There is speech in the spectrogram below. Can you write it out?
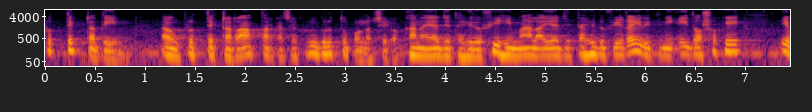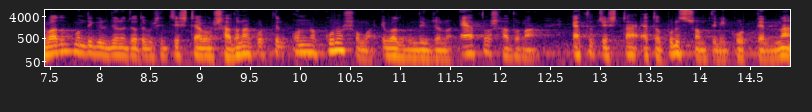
প্রত্যেকটা দিন এবং প্রত্যেকটা রাত তার কাছে খুবই গুরুত্বপূর্ণ ছিল। কানা ইয়াজি তাহিদু ফি হিমালা ইয়াজি তাহিদু ফি গাইরি তিনি এই দশকে এবাদত বন্দীগীর জন্য যত বেশি চেষ্টা এবং সাধনা করতেন, অন্য কোনো সময় এবাদত বন্দীর জন্য এত সাধনা, এত চেষ্টা, এত পরিশ্রম তিনি করতেন না।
